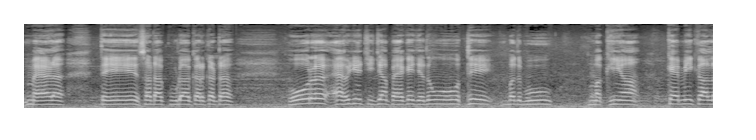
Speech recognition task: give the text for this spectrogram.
ਮੈਲ ਤੇ ਸਾਡਾ ਕੂੜਾ ਕਰਕਟ ਹੋਰ ਇਹੋ ਜਿਹੀਆਂ ਚੀਜ਼ਾਂ ਪੈ ਕੇ ਜਦੋਂ ਉਹ ਉੱਥੇ ਬਦਬੂ, ਮੱਖੀਆਂ ਕੈਮੀਕਲ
